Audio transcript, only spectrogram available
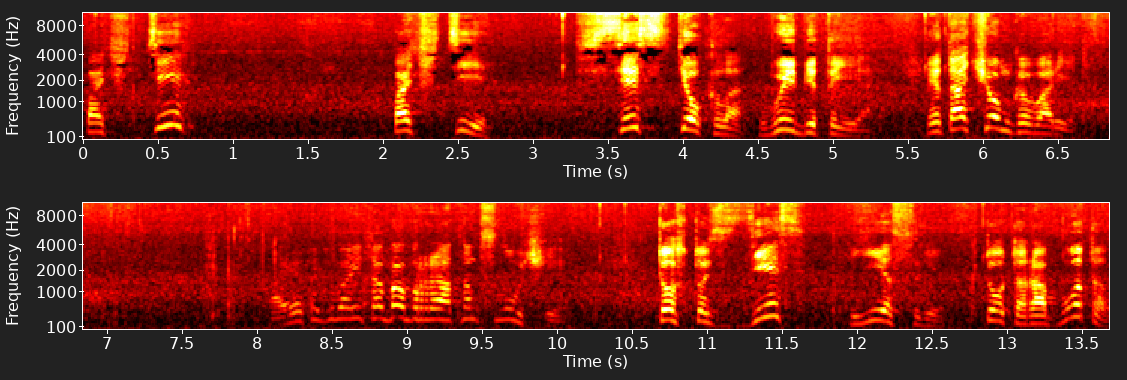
почти, почти все стекла выбитые. Это о чем говорит? А это говорит об обратном случае. То, что здесь, если кто-то работал,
